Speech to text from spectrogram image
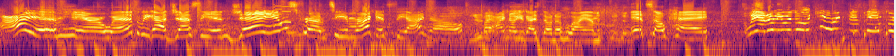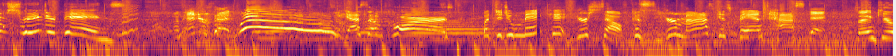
I am here with? We got Jesse and James from Team Rocket. See, I know. But I know you guys don't know who I am. it's okay. Wait, I don't even know the character's name from Stranger Things. I'm Henderson. Woo! Yes, of course. But did you make it yourself? Because your mask is fantastic. Thank you.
